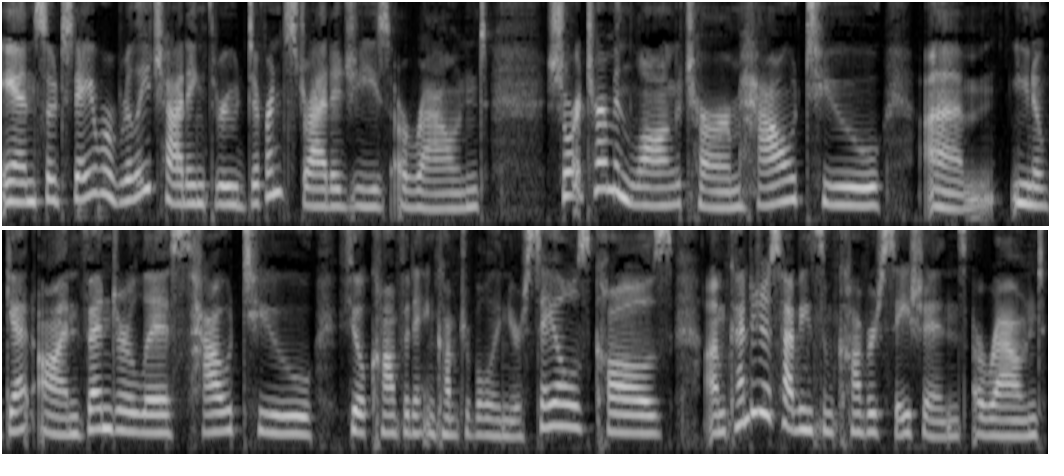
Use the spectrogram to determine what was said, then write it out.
And so today we're really chatting through different strategies around short term and long term, how to, um, you know, get on vendor lists, how to feel confident and comfortable in your sales calls, um, kind of just having some conversations around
